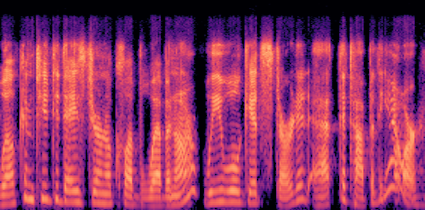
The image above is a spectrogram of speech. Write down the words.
Welcome to today's Journal Club webinar. We will get started at the top of the hour.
